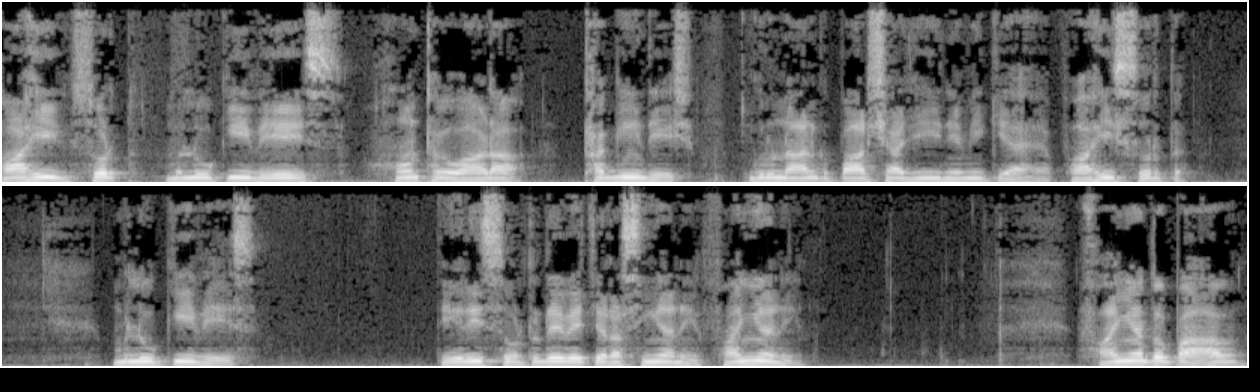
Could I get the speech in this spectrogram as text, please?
ਫਾਹੀ ਸੁਰਤ ਮਲੂਕੀ ਵੇਸ ਹੋਂ ਠਗਵਾੜਾ ਠੱਗੀ ਦੇਸ਼। ਗੁਰੂ ਨਾਨਕ ਪਾਤਸ਼ਾਹ ਜੀ ਨੇ ਵੀ ਕਿਹਾ ਹੈ, ਫਾਹੀ ਸੁਰਤ ਮਲੂਕੀ ਵੇਸ। ਤੇਰੀ ਸੁਰਤ ਦੇ ਵਿੱਚ ਰਸੀਆਂ ਨੇ ਫਾਈਆਂ ਨੇ। ਫਾਈਆਂ ਤੋਂ ਭਾਵ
